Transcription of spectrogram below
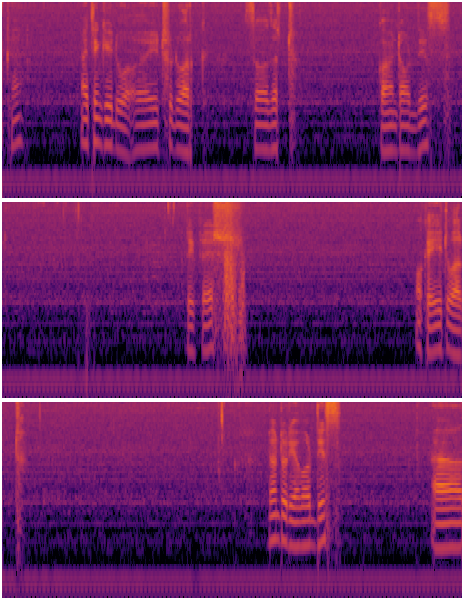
Okay. I think it uh, it should work. So just comment out this. Refresh. Okay it worked. Don't worry about this. Uh,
